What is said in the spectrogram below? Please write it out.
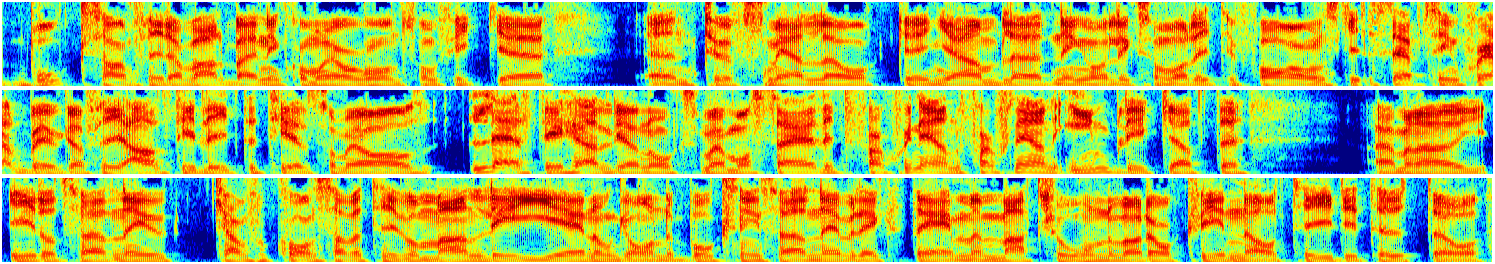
boxaren Frida Wallberg, ni kommer ihåg hon som fick eh, en tuff smäll och en hjärnblödning och liksom var lite i fara. Hon skri- släppt sin självbiografi, alltid lite till som jag har läst i helgen och som jag måste säga lite fascinerande, fascinerande inblick att eh, jag menar, idrottsvärlden är ju kanske konservativ och manlig genomgående. Boxningsvärlden är väl extrem, men macho. Hon var då kvinna och tidigt ute. Och,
